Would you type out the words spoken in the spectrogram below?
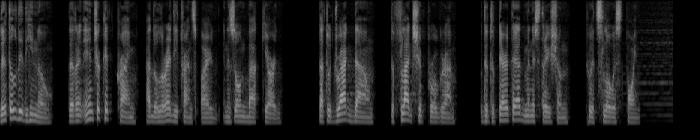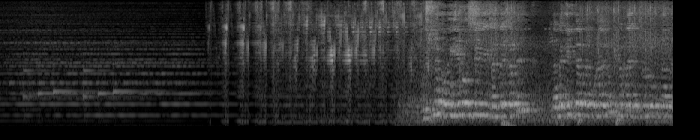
little did he know that an intricate crime had already transpired in his own backyard that would drag down the flagship program of the Duterte administration to its lowest point. Gusto ko hero si na kulay sa loob ng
